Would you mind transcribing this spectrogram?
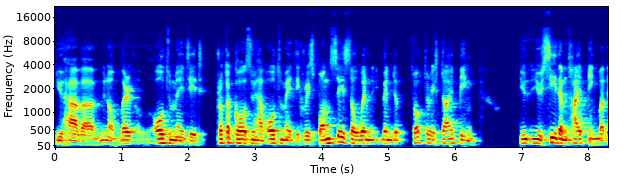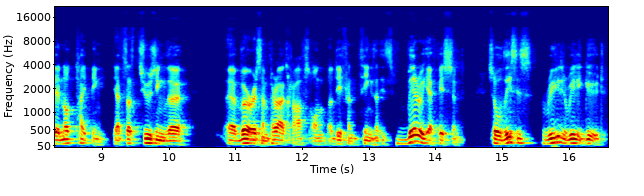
you have a you know very automated protocols you have automatic responses so when when the doctor is typing you, you see them typing but they're not typing they're just choosing the uh, verse and paragraphs on different things and it's very efficient so this is really really good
